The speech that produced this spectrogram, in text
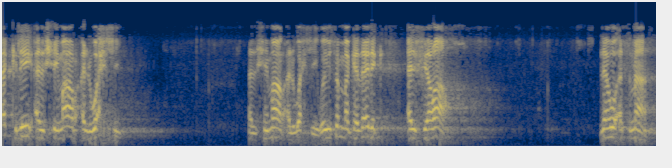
أكل الحمار الوحشي. الحمار الوحشي ويسمى كذلك الفراء له أسماء.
